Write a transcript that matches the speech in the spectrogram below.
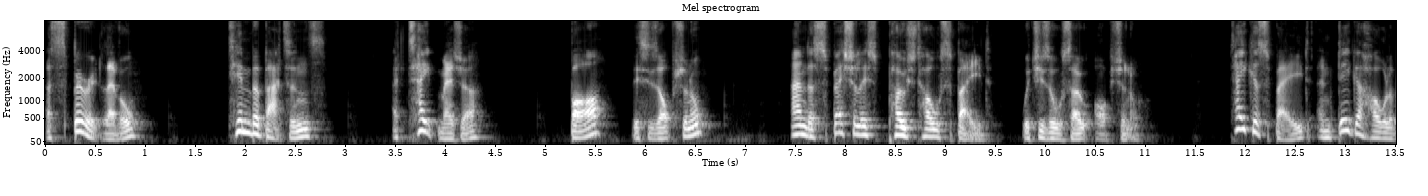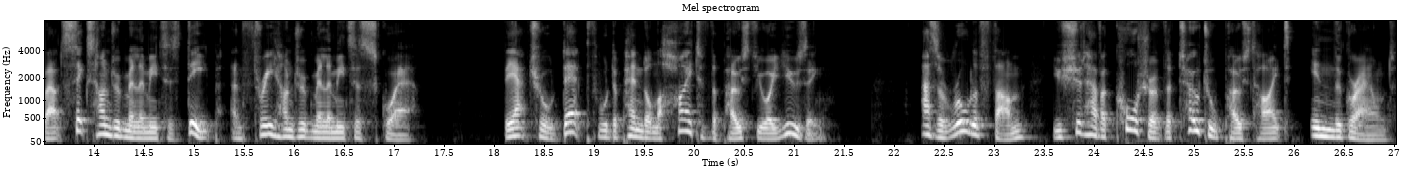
a spirit level, timber battens, a tape measure, bar, this is optional, and a specialist post hole spade, which is also optional. Take a spade and dig a hole about 600mm deep and 300mm square. The actual depth will depend on the height of the post you are using. As a rule of thumb, you should have a quarter of the total post height in the ground.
